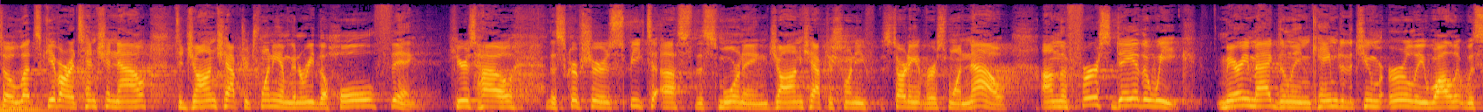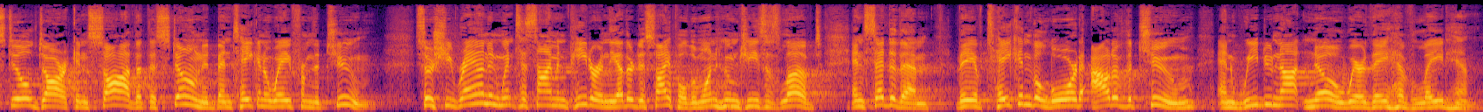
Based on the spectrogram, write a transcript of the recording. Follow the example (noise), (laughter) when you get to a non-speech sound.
So let's give our attention now to John chapter 20. I'm going to read the whole thing. Here's how the scriptures speak to us this morning. John chapter 20, starting at verse 1. Now, on the first day of the week, Mary Magdalene came to the tomb early while it was still dark and saw that the stone had been taken away from the tomb. So she ran and went to Simon Peter and the other disciple, the one whom Jesus loved, and said to them, They have taken the Lord out of the tomb, and we do not know where they have laid him.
